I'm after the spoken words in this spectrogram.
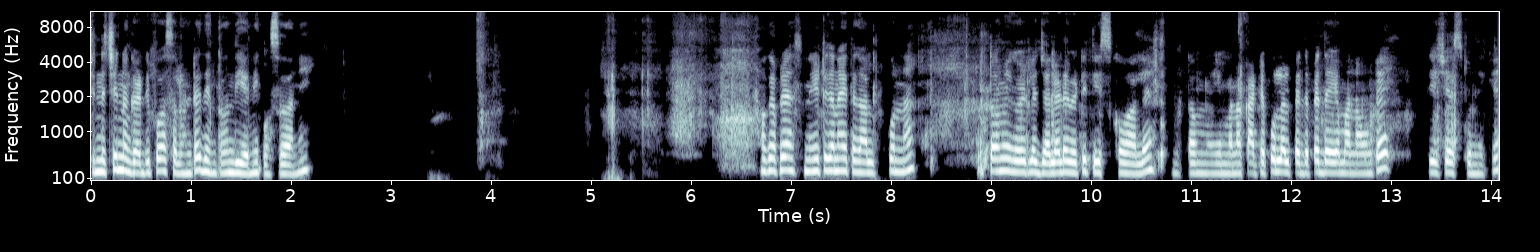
చిన్న చిన్న గడ్డి పోసలు ఉంటే దీంతో తీయనీకి వస్తుందని. ఓకే ఫ్రెండ్స్ నీట్గానే అయితే కలుపుకున్నా. మొత్తం ఇక ఇట్లా జల్లెడ పెట్టి తీసుకోవాలి. మొత్తం ఏమన్నా కట్టె పుల్లలు పెద్ద పెద్ద ఏమన్నా ఉంటే తీసేసుకునికి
